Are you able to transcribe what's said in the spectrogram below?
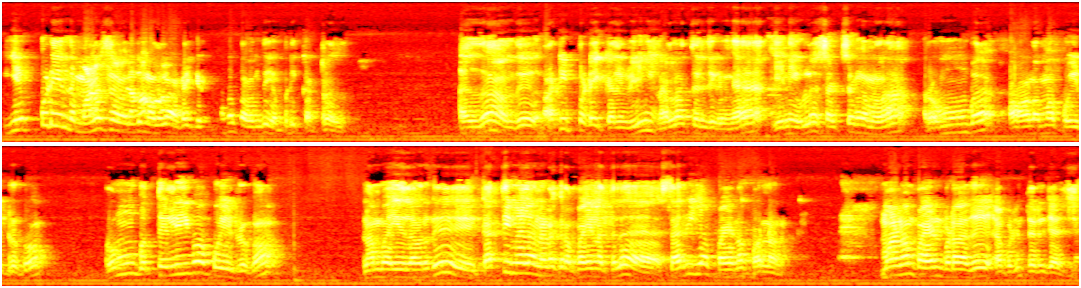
எப்படி இந்த மனசை வந்து முதல்ல அடைக்கிறது மனத்தை வந்து எப்படி கட்டுறது? அதுதான் வந்து அடிப்படை கல்வி நல்லா தெரிஞ்சுக்கோங்க இனி உள்ள சச்சங்கம்லாம் ரொம்ப ஆழமா போயிட்டு இருக்கும் ரொம்ப தெளிவா போயிட்டு இருக்கும் நம்ம இதுல வந்து கத்தி மேல நடக்கிற பயணத்துல சரியா பயணம் பண்ணணும். மனம் பயன்படாது அப்படின்னு தெரிஞ்சாச்சு.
